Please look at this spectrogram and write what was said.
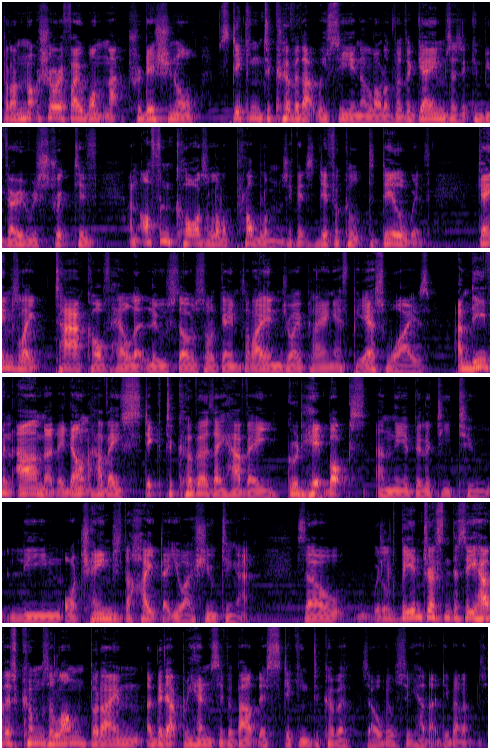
but I'm not sure if I want that traditional sticking to cover that we see in a lot of other games, as it can be very restrictive and often cause a lot of problems if it's difficult to deal with. Games like Tarkov, Hell Let Loose, those sort of games that I enjoy playing FPS wise, and even Arma, they don't have a stick to cover, they have a good hitbox and the ability to lean or change the height that you are shooting at. So it'll be interesting to see how this comes along, but I'm a bit apprehensive about this sticking to cover, so we'll see how that develops.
